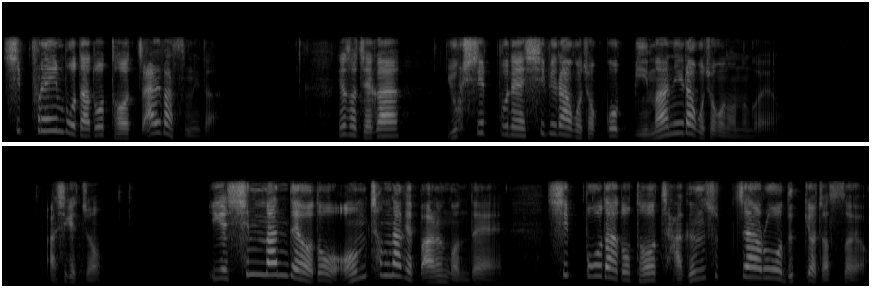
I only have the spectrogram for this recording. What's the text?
10프레임보다도 더 짧았습니다. 그래서 제가 60분의 10이라고 적고 미만이라고 적어 놓는 거예요. 아시겠죠? 이게 10만 되어도 엄청나게 빠른 건데 10보다도 더 작은 숫자로 느껴졌어요.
